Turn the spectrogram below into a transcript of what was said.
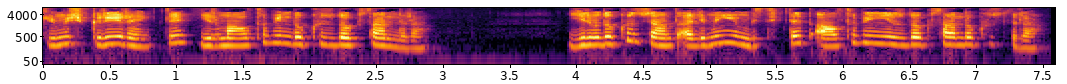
gümüş gri renkli 26.990 lira. 29 jant alüminyum bisiklet 6199 lira.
